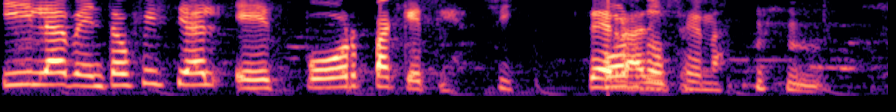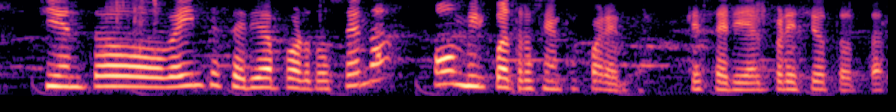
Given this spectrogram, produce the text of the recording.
Y la venta oficial es por paquetes. Sí. Cerraditos. docena. Ujú. 120 sería por docena o 1440, que sería el precio total.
